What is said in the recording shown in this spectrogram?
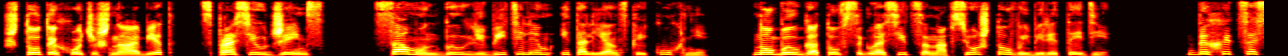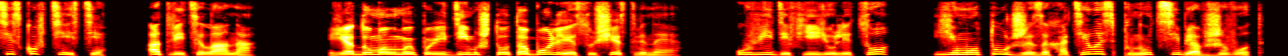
«Что ты хочешь на обед?» — спросил Джеймс. Сам он был любителем итальянской кухни, но был готов согласиться на все, что выберет Эдди. «Да хоть сосиску в тесте», — ответила она. «Я думал, мы поедим что-то более существенное». Увидев ее лицо, ему тут же захотелось пнуть себя в живот.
